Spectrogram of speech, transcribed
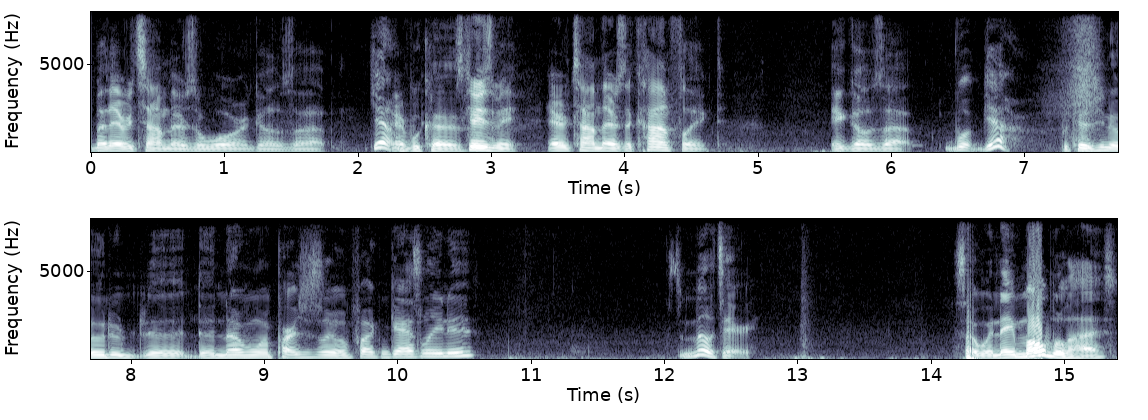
But every time there's a war, it goes up. Yeah, Every- because Excuse me. Every time there's a conflict, it goes up. Well, yeah, because you know who the, the the number one purchaser of fucking gasoline is. It's the military. So when they mobilize,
